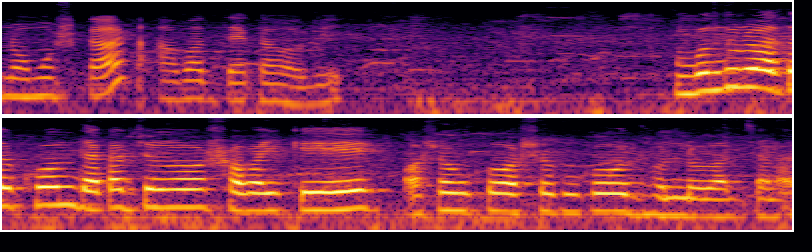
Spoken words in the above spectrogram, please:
নমস্কার, আবার দেখা হবে। বন্ধুরা, এতক্ষণ দেখার জন্য সবাইকে অসংখ্য অসংখ্য ধন্যবাদ জানাচ্ছি।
